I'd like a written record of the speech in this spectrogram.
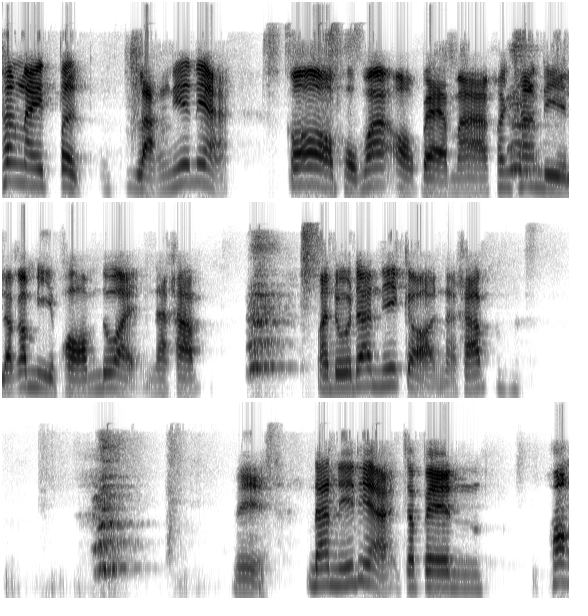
ข้างในตึกหลังนี้เนี่ย ก็ผมว่าออกแบบมาค่อนข้างดีแล้วก็มีพร้อมด้วยนะครับ มาดูด้านนี้ก่อนนะครับ นี่ ด้านนี้เนี่ยจะเป็นห้อง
